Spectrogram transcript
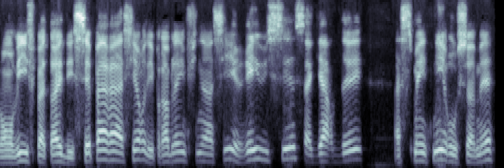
vont vivre peut-être des séparations, des problèmes financiers, réussissent à garder, à se maintenir au sommet.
